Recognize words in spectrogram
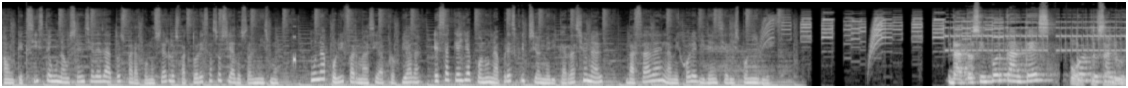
aunque existe una ausencia de datos para conocer los factores asociados al mismo. Una polifarmacia apropiada es aquella con una prescripción médica racional basada en la mejor evidencia disponible. Datos importantes por, tu salud.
